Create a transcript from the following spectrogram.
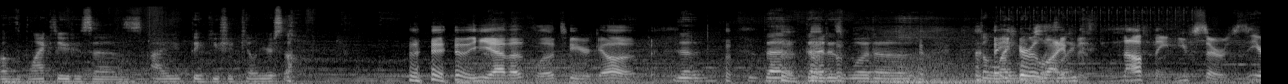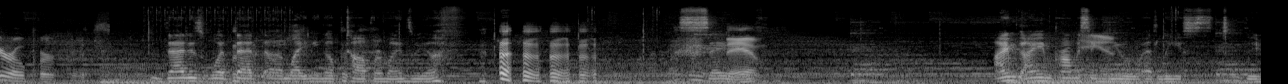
of the black dude who says, I think you should kill yourself? yeah, that's low to your god. That, that, that is what, uh, the light your life like. is nothing. You serve zero purpose. That is what that uh, lightning up top reminds me of. Same. Damn. I'm I am promising Damn. you at least the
